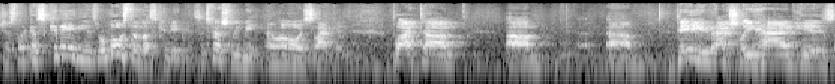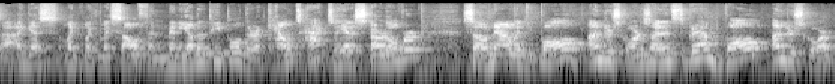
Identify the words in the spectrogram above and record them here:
just like us Canadians, or most of us Canadians, especially me. I'm always slacking. But um, um, um, Dave actually had his, uh, I guess, like like myself and many other people, their accounts hacked, so he had to start over. So now it's ball underscore, this is on Instagram, ball underscore,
